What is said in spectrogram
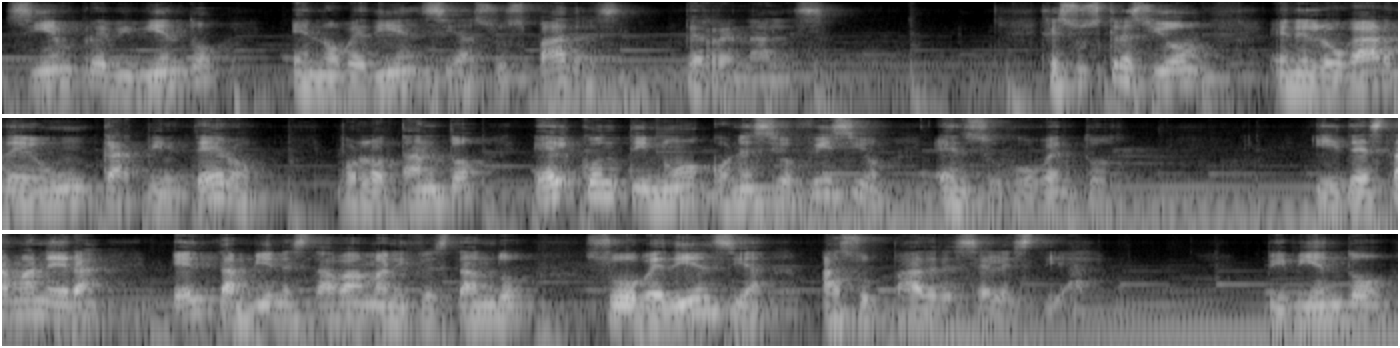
siempre viviendo en obediencia a sus padres terrenales. Jesús creció en el hogar de un carpintero, por lo tanto, él continuó con ese oficio en su juventud. Y de esta manera, él también estaba manifestando su obediencia a su Padre Celestial, viviendo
